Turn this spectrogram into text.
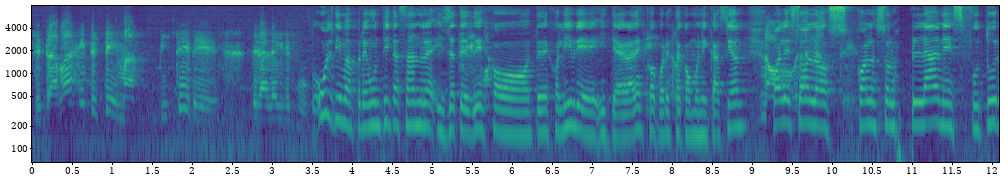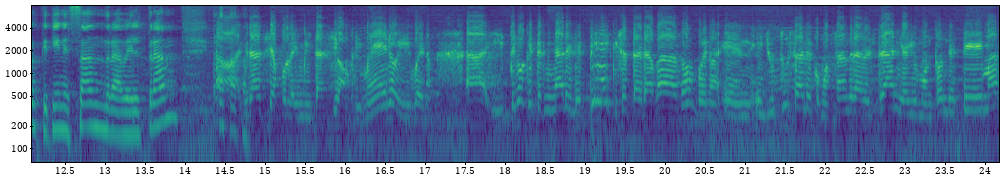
se trabaje este tema, ¿viste? De, de la ley de Cuba. Última preguntita, Sandra, y ya te dejo te dejo libre y te agradezco por esta comunicación. ¿Cuáles son los cuáles son los planes futuros que tiene Sandra Beltrán? gracias por la invitación primero y bueno, ah, y tengo que terminar el EP que ya está grabado. Bueno, en, en YouTube sale como Sandra Beltrán y hay un montón de temas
